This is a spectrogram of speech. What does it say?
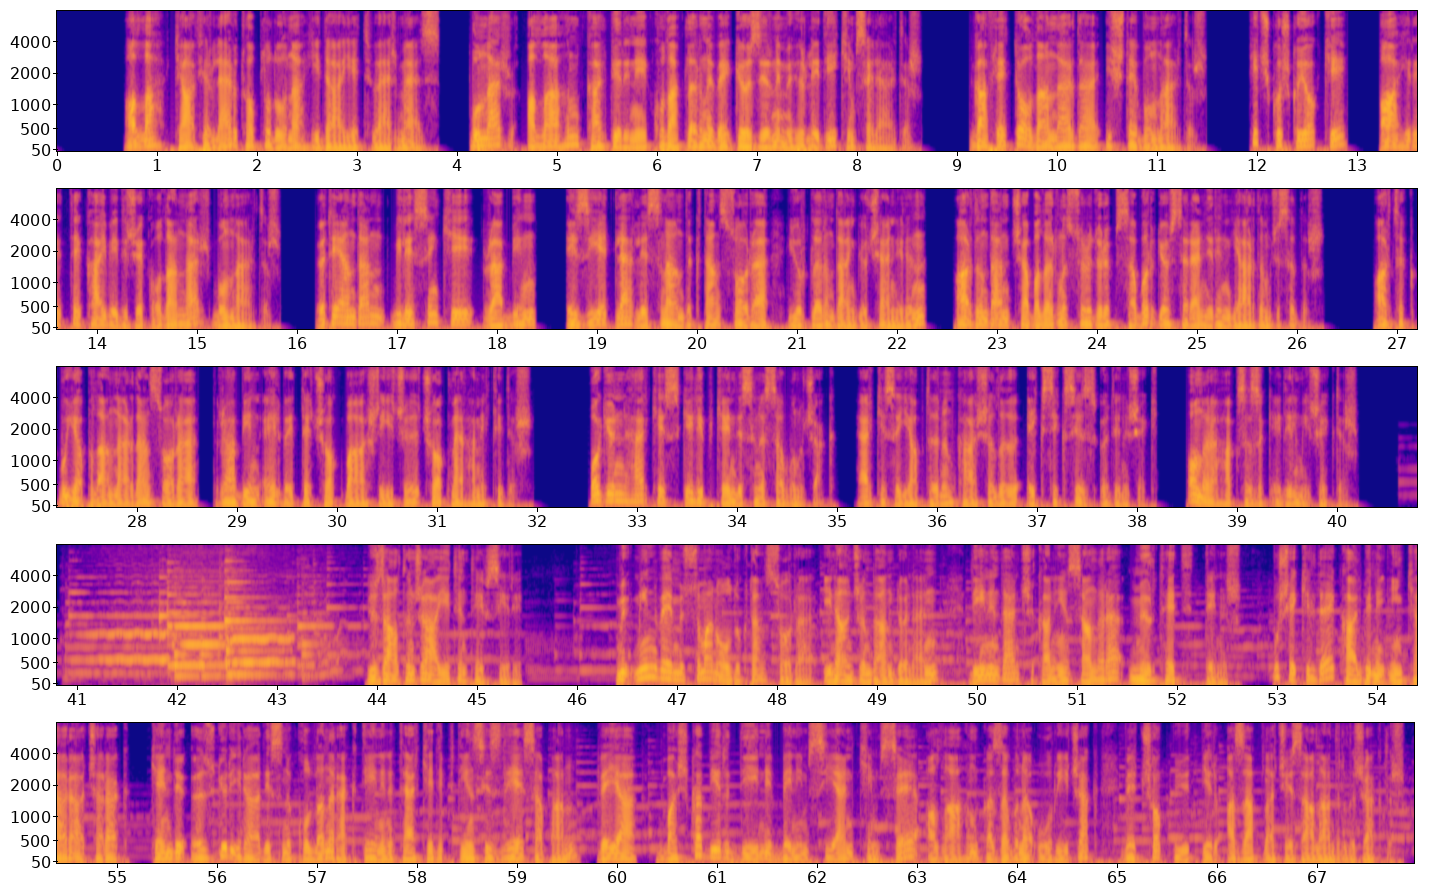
Allah kafirler topluluğuna hidayet vermez. Bunlar Allah'ın kalplerini, kulaklarını ve gözlerini mühürlediği kimselerdir. Gaflette olanlar da işte bunlardır. Hiç kuşku yok ki ahirette kaybedecek olanlar bunlardır. Öte yandan bilesin ki Rabbin eziyetlerle sınandıktan sonra yurtlarından göçenlerin, ardından çabalarını sürdürüp sabır gösterenlerin yardımcısıdır. Artık bu yapılanlardan sonra Rabbin elbette çok bağışlayıcı, çok merhametlidir. O gün herkes gelip kendisini savunacak. Herkese yaptığının karşılığı eksiksiz ödenecek. Onlara haksızlık edilmeyecektir. 106. Ayetin Tefsiri Mümin ve Müslüman olduktan sonra inancından dönen, dininden çıkan insanlara mürtet denir. Bu şekilde kalbini inkara açarak, kendi özgür iradesini kullanarak dinini terk edip dinsizliğe sapan veya başka bir dini benimseyen kimse Allah'ın gazabına uğrayacak ve çok büyük bir azapla cezalandırılacaktır.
